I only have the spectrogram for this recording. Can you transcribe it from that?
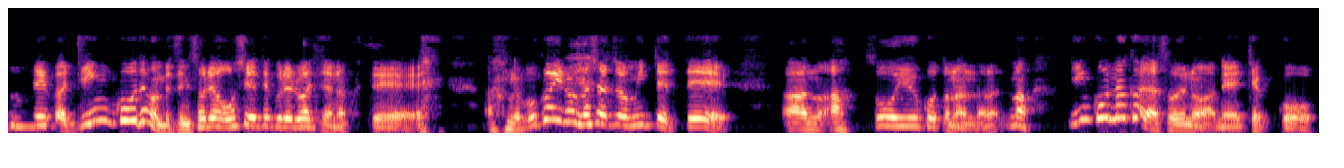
うん。っていうか、銀行でも別にそれを教えてくれるわけじゃなくて、あの、僕はいろんな社長を見てて、あの、あ、そういうことなんだな。まあ、銀行の中ではそういうのはね、結構、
